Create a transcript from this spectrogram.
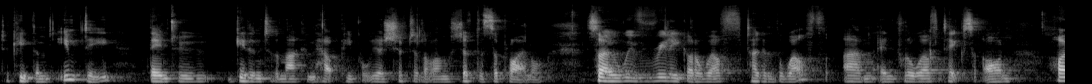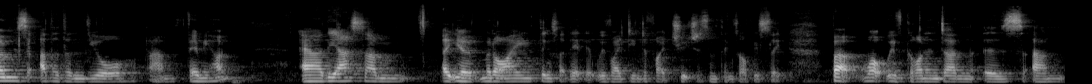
to keep them empty than to get into the market and help people, you know, shift it along, shift the supply along. So we've really got a wealth, targeted the wealth um, and put a wealth tax on homes other than your um, family home. Uh, there are some, uh, you know, marae, things like that, that we've identified, churches and things, obviously. But what we've gone and done is um,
